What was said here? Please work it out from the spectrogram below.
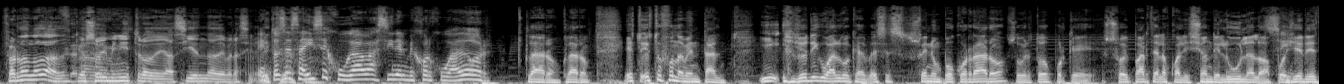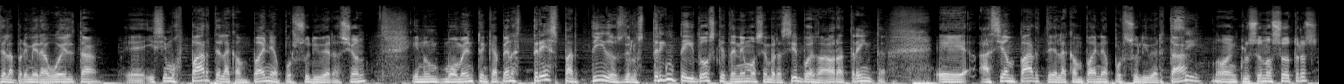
Fernando Haddad, que Fernando. soy ministro de Hacienda de Brasil. Entonces Exacto. ahí se jugaba sin el mejor jugador. Claro, claro. Esto, esto es fundamental. Y yo digo algo que a veces suena un poco raro, sobre todo porque soy parte de la coalición de Lula, lo Sí. apoyé desde la primera vuelta. Eh, hicimos parte de la campaña por su liberación en un momento en que apenas tres partidos de los 32 que tenemos en Brasil, pues ahora 30, eh, hacían parte de la campaña por su libertad, Sí. ¿no? incluso nosotros.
